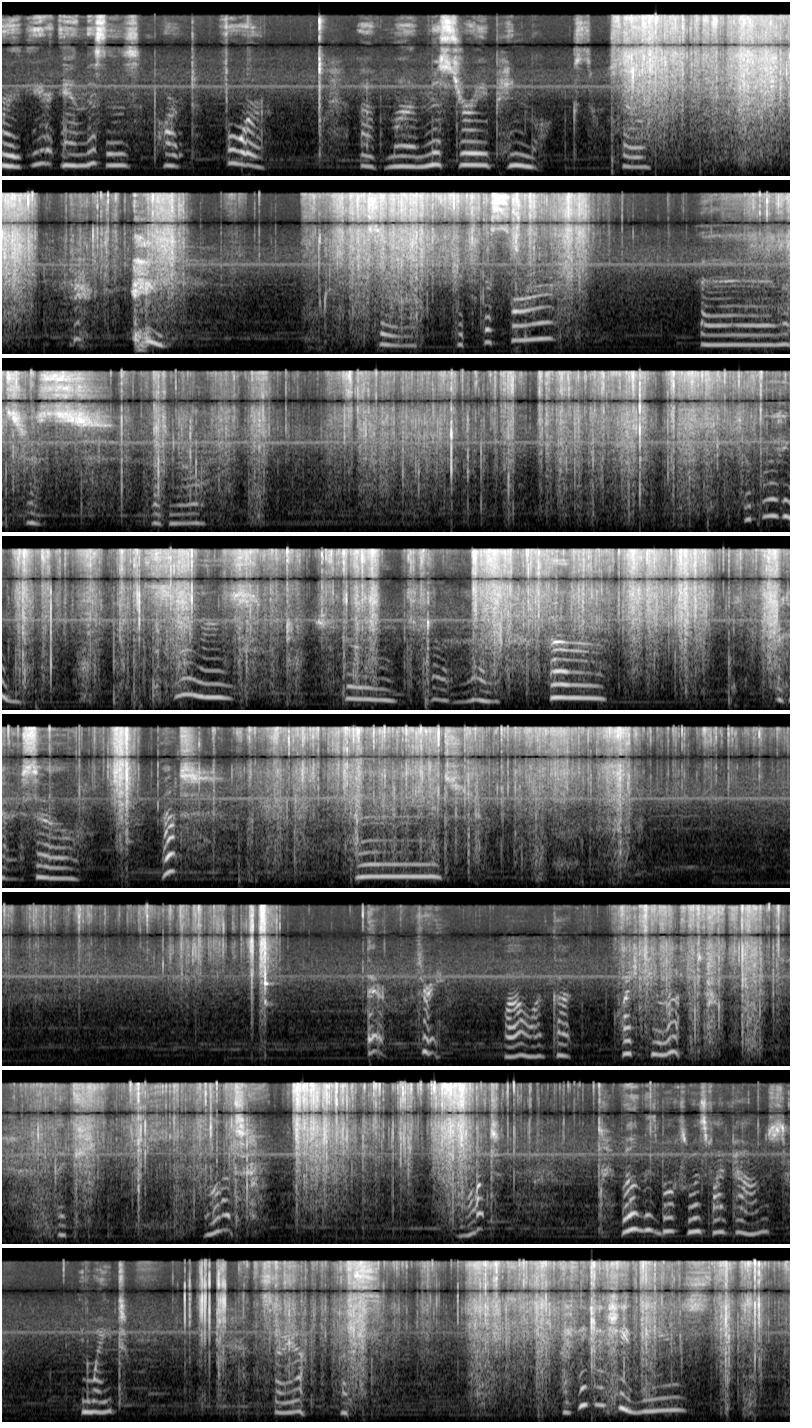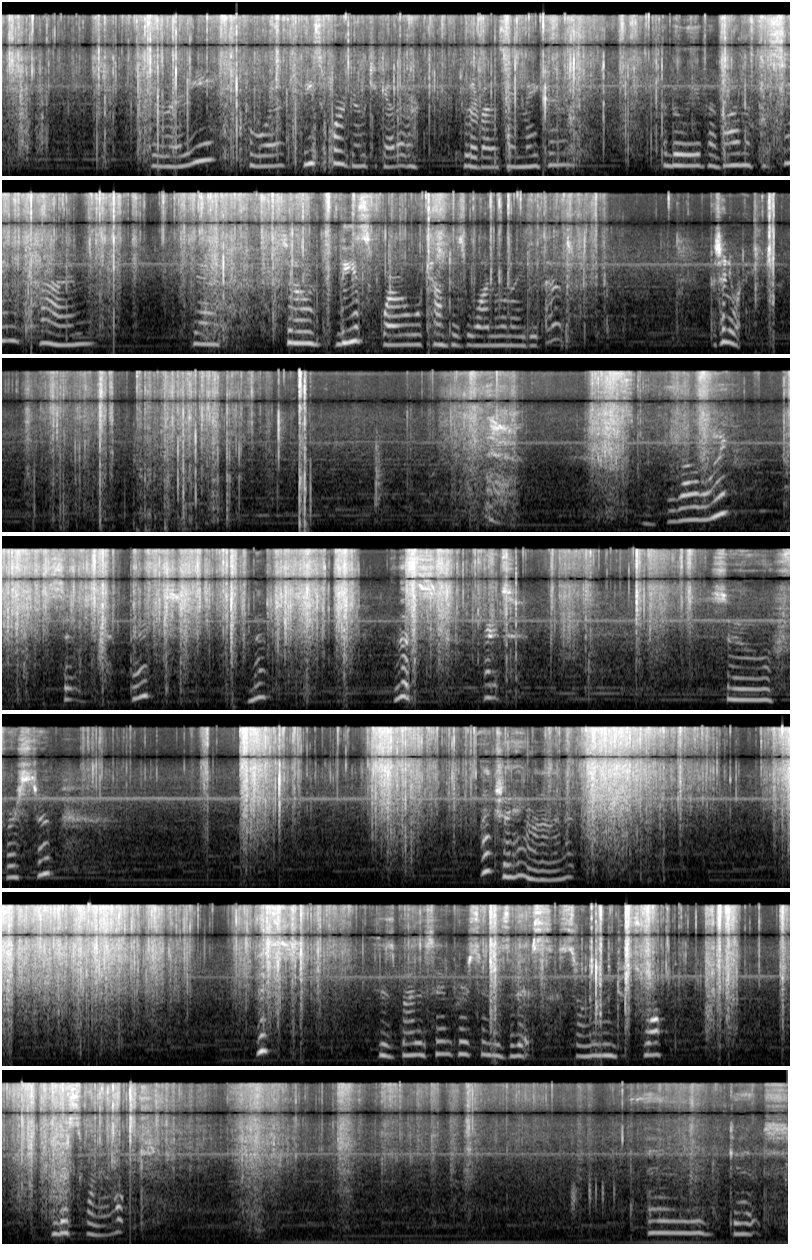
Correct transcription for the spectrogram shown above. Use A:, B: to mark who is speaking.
A: right here, and this is part four of my mystery pin box. So, so pick this one, and let's just, I don't know. Definitely these um, okay, so that, and there, three. Wow, I've got quite a few left. Like, a lot. A lot. Well, this box was five pounds in weight. So yeah, that's. I think actually these three, four, these four go together. So they're by the same maker. I believe I bought them at the same time. Yeah. So these four will count as one when I do that. But anyway. Move those out of the way. So that, that, first up. Actually, hang on a minute. This is by the same person as this, so I'm going to swap this one out. And get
